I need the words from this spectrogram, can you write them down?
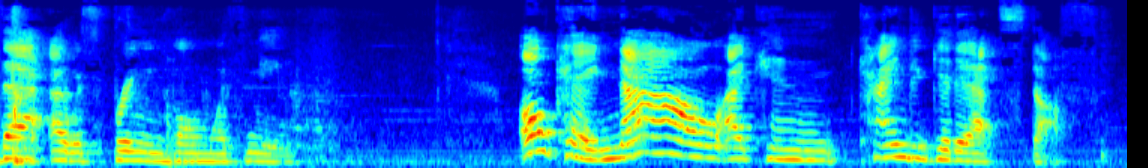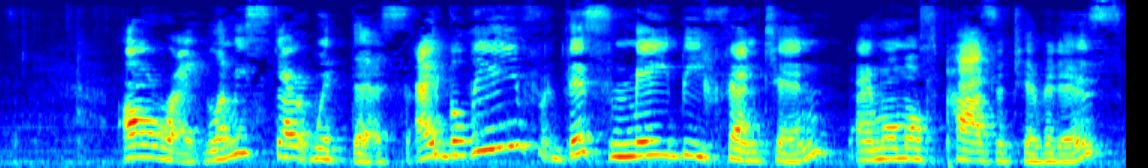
That I was bringing home with me. Okay, now I can kind of get at stuff. All right, let me start with this. I believe this may be Fenton. I'm almost positive it is.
